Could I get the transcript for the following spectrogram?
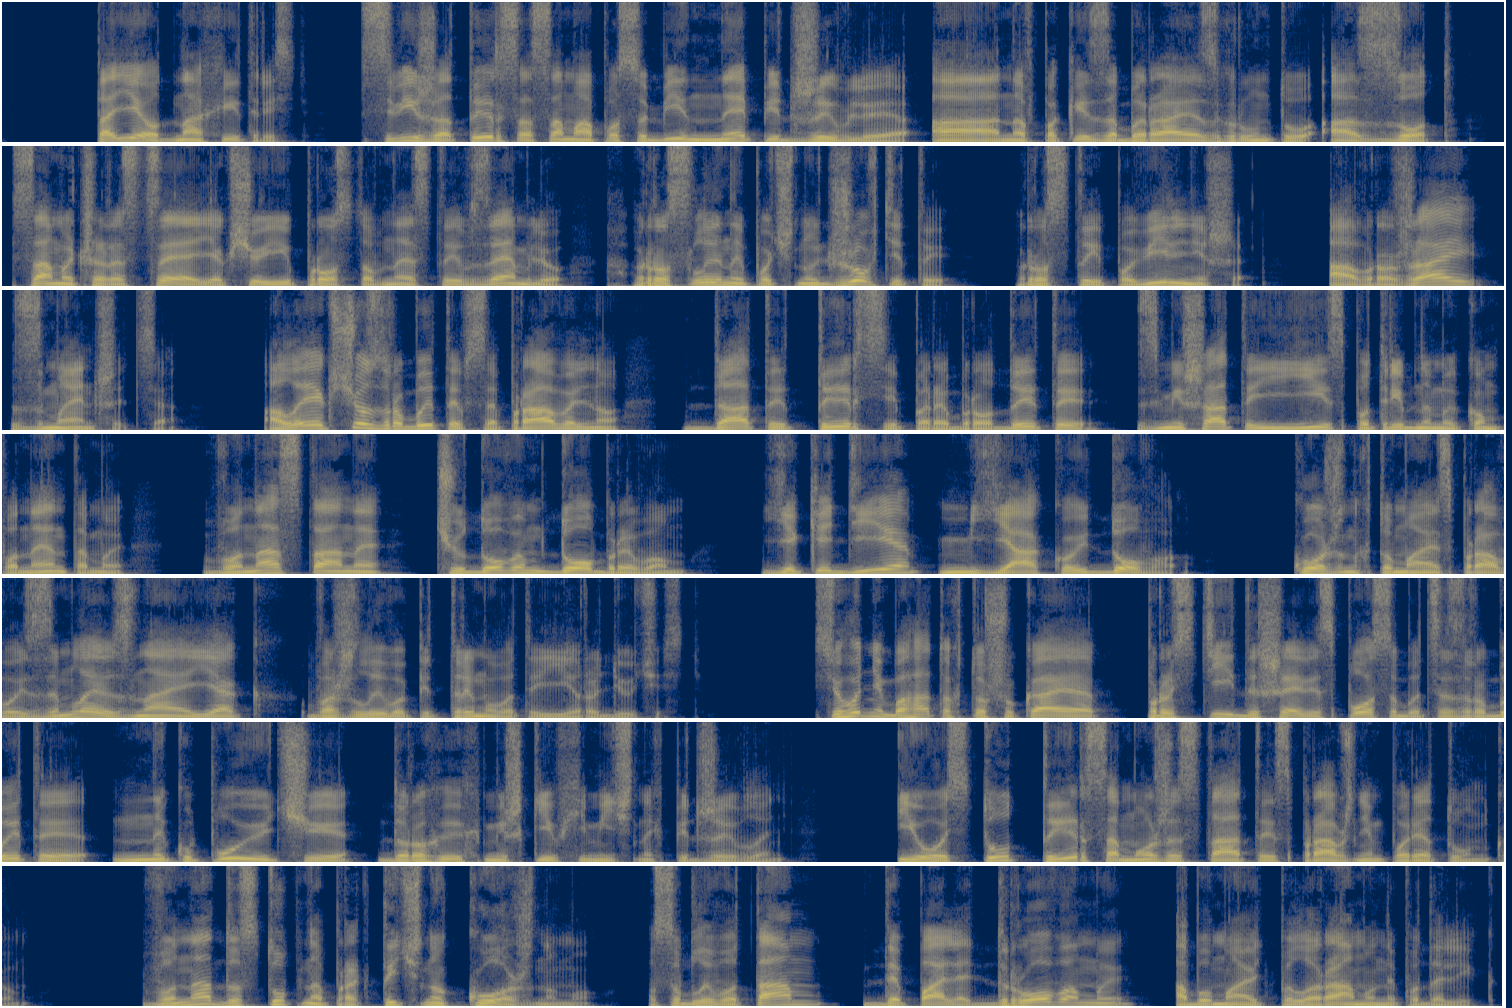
Та є одна хитрість свіжа тирса сама по собі не підживлює, а навпаки забирає з ґрунту азот. Саме через це, якщо її просто внести в землю, рослини почнуть жовтіти, рости повільніше, а врожай зменшиться. Але якщо зробити все правильно, дати тирсі перебродити, змішати її з потрібними компонентами, вона стане чудовим добривом, яке діє м'яко й довго. Кожен, хто має справу із землею, знає, як важливо підтримувати її родючість. Сьогодні багато хто шукає прості й дешеві способи це зробити, не купуючи дорогих мішків хімічних підживлень. І ось тут тирса може стати справжнім порятунком. Вона доступна практично кожному, особливо там, де палять дровами або мають пилораму неподалік.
